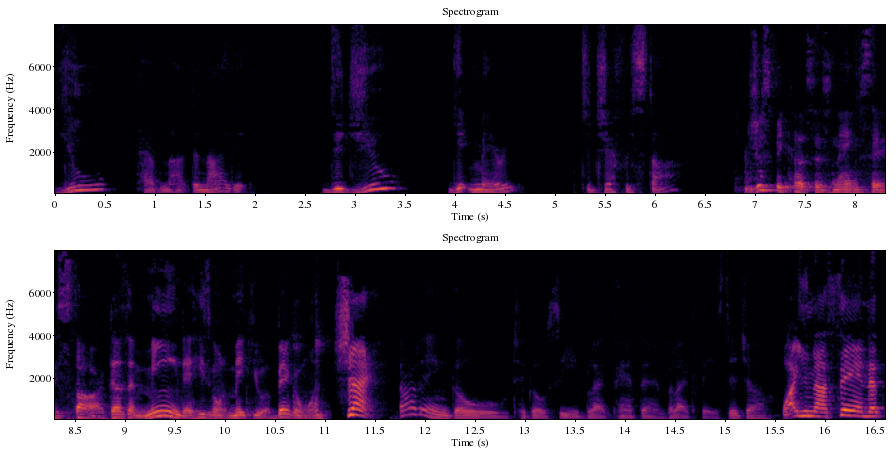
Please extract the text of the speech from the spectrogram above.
you have not denied it. Did you get married to Jeffree Star? Just because his name says Star doesn't mean that he's going to make you a bigger one. Shane! Y'all didn't go to go see Black Panther and Blackface, did y'all? Why you not saying that?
